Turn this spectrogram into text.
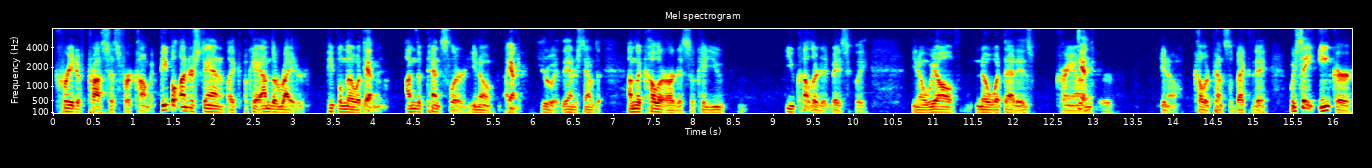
creative process for a comic. People understand, like, okay, I'm the writer. People know what that means. I'm the penciler, you know, I drew it. They understand what the, I'm the color artist. Okay, you you colored it basically. You know, we all know what that is, crayons yeah. or you know, colored pencils back in the day. we say inker,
